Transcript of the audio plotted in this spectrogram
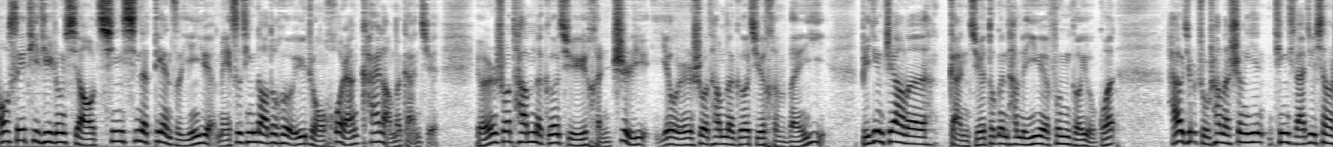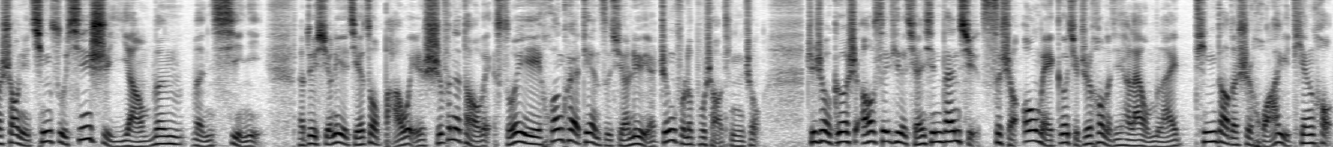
O C T T 这种小清新的电子音乐，每次听到都会有一种豁然开朗的感觉。有人说他们的歌曲很治愈，也有人说他们的歌曲很文艺，毕竟这样的感觉都跟他们的音乐风格有关。还有就是主唱的声音听起来就像少女倾诉心事一样温文细腻，那对旋律的节奏把握也是十分的到位，所以欢快电子旋律也征服了不少听众。这首歌是 OCT 的全新单曲，四首欧美歌曲之后呢，接下来我们来听到的是华语天后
